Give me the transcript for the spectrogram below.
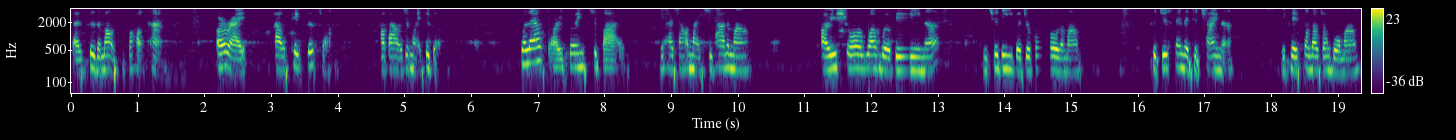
蓝色的帽子不好看。All right, I'll take this one. 好吧，我就买这个。What else are you going to buy? 你还想要买其他的吗？Are you sure one will be enough? 你确定一个就够了吗？Could you send it to China? 你可以送到中国吗？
